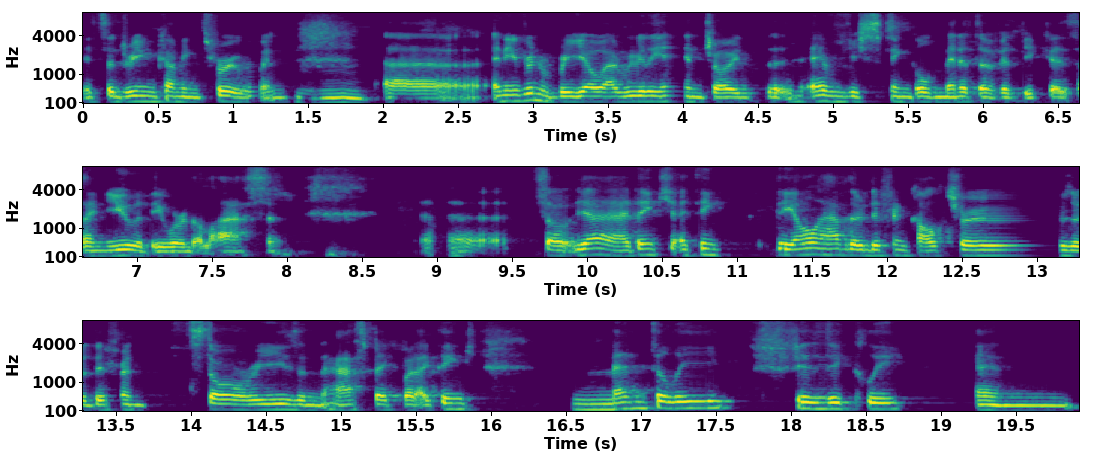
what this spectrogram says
It's a dream coming true. And mm-hmm. uh, and even Rio, I really enjoyed the, every single minute of it because I knew they were the last. And so yeah, I think I think they all have their different cultures or different stories and aspect but i think mentally physically and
